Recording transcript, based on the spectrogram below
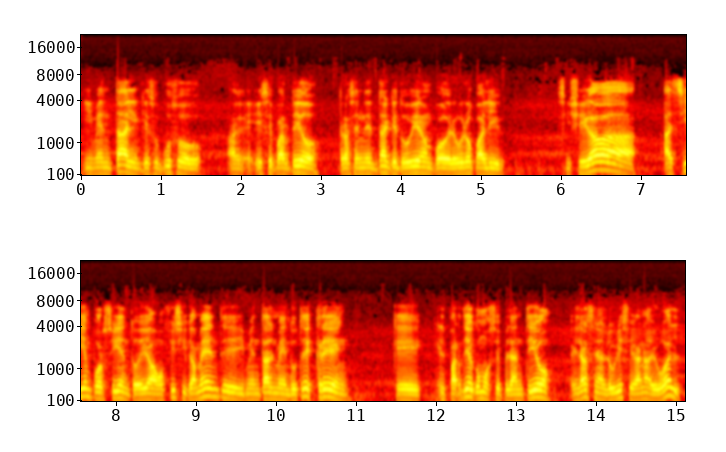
y mental que supuso ese partido trascendental que tuvieron por Europa League, si llegaba al 100%, digamos, físicamente y mentalmente, ¿ustedes creen que el partido como se planteó el Arsenal lo hubiese ganado igual.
